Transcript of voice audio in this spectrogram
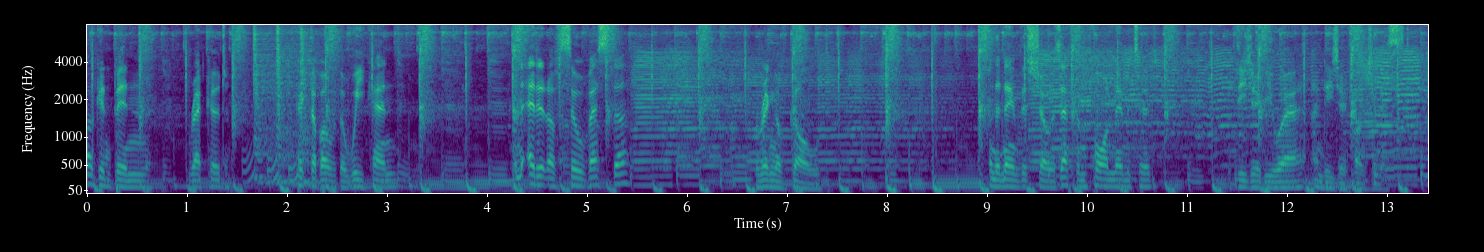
Bargain bin record picked up over the weekend. An edit of Sylvester, Ring of Gold. And the name of this show is FM4 Unlimited, DJ Beware and DJ Functionist.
